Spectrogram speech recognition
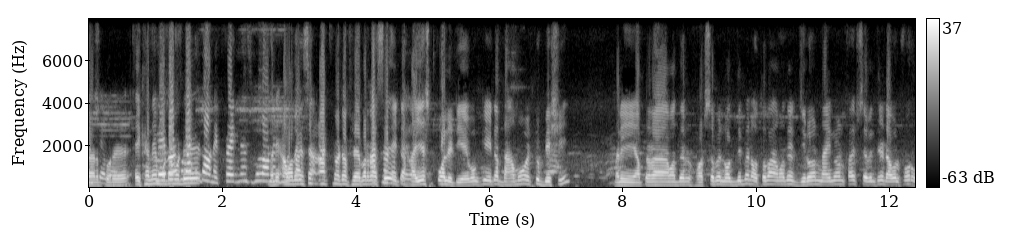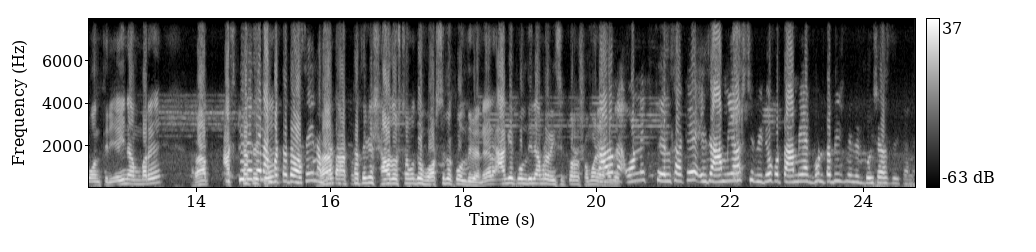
তারপরে এখানে মোটামুটি অনেক ফ্রেগন্যান্সগুলো অনেক মানে আমাদের কাছে আট নয়টা ফ্লেভার আছে এটা হাইয়েস্ট কোয়ালিটি এবং কি এটা দামও একটু বেশি। মানে আপনারা আমাদের হোয়াটসঅ্যাপে নক দিবেন অথবা আমাদের zero nine one five seven three double four one three এই নাম্বারে রাত নাম্বারটা দেওয়া আছে রাত থেকে। মধ্যে হোয়াটসঅ্যাপে কল দিবেন। এর আগে কল দিলে আমরা রিসিভ করার সময় নেই কারণ আমাদের। অনেক সেল থাকে এই যে আমি আসছি ভিডিও করতে আমি ঘণ্টা বিশ মিনিট বসে আসছি এখানে।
